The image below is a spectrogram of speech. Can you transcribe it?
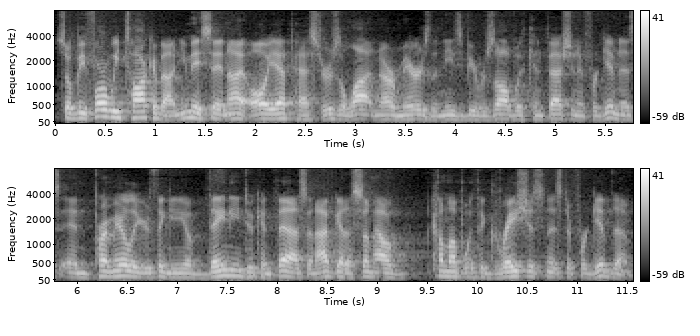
So before we talk about, and you may say tonight, oh yeah, Pastor, there's a lot in our marriage that needs to be resolved with confession and forgiveness. And primarily you're thinking of they need to confess, and I've got to somehow come up with the graciousness to forgive them.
